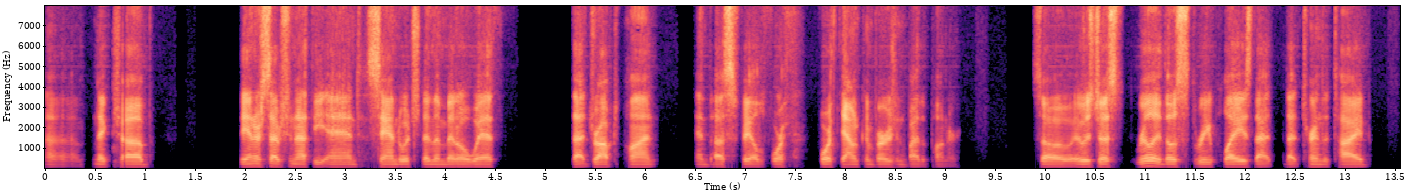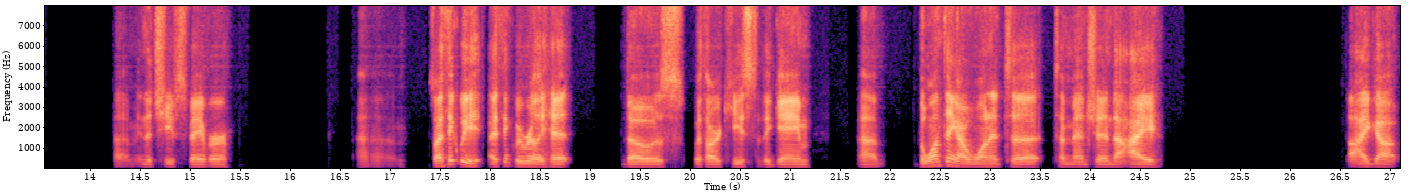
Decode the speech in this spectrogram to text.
uh, Nick Chubb, the interception at the end, sandwiched in the middle with that dropped punt, and thus failed fourth fourth down conversion by the punter. So it was just really those three plays that that turned the tide um, in the Chiefs' favor. Um, so I think we I think we really hit those with our keys to the game. Uh, the one thing I wanted to to mention that I I got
